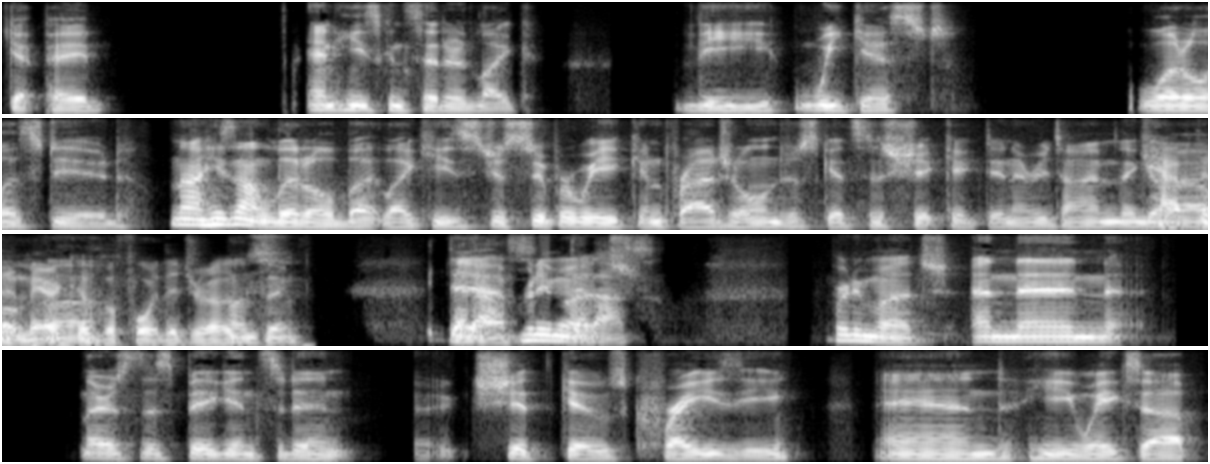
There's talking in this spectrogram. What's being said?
get paid. And he's considered like the weakest littlest dude. No, he's not little, but like he's just super weak and fragile and just gets his shit kicked in every time they go Captain America uh, before the drugs. hunting. Dead yeah, ass, pretty dead much. ass. Pretty much. And then there's this big incident. uh, Shit goes crazy. And he wakes up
